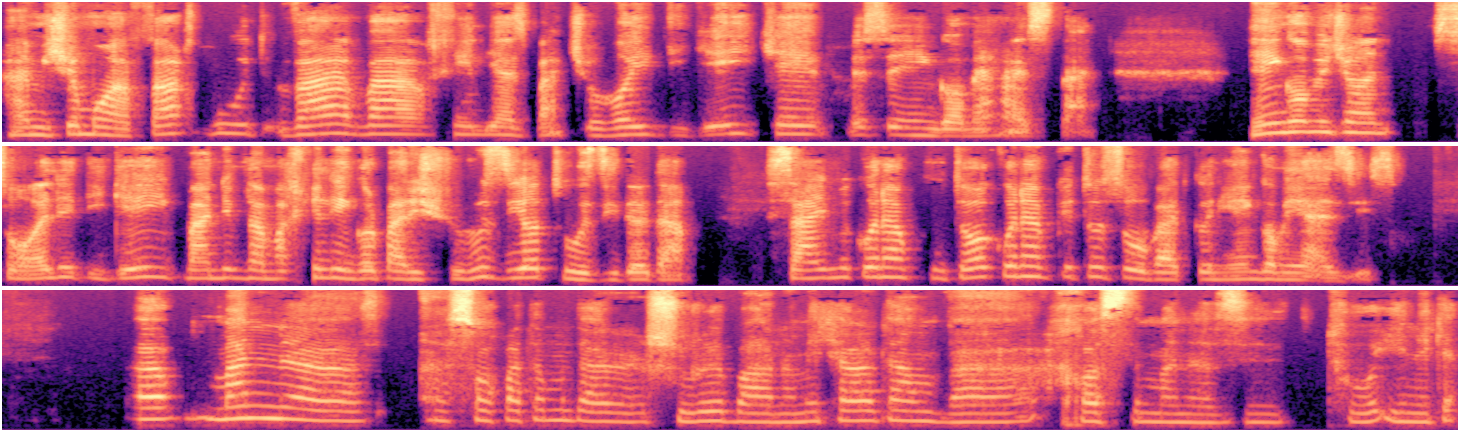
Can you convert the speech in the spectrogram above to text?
همیشه موفق بود و و خیلی از بچه های دیگه ای که مثل هنگامه هستن. هنگامه جان سوال دیگه ای من نمی‌دونم خیلی انگار برای شروع زیاد توضیح دادم. سعی می‌کنم کوتاه کنم که تو صحبت کنی هنگامه عزیز. من صحبتمون در شروع برنامه کردم و خواست من از تو اینه که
